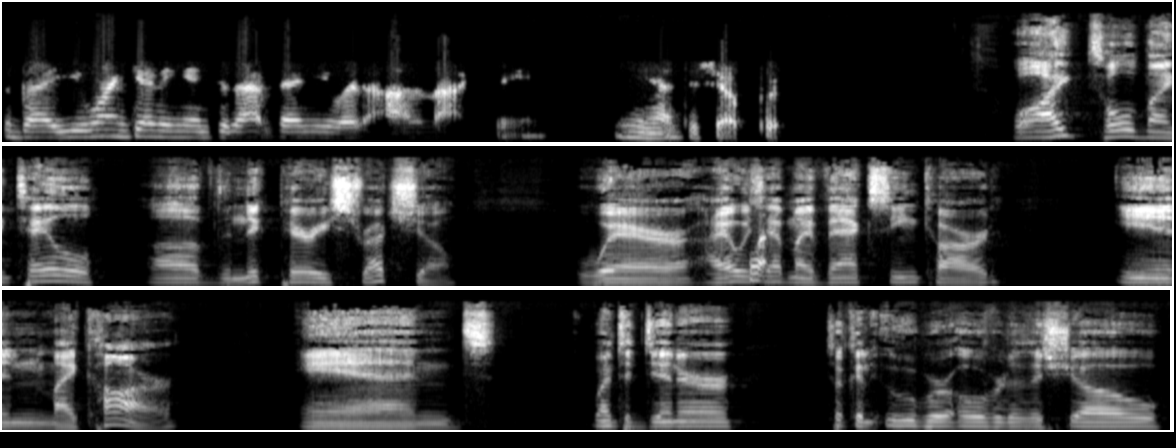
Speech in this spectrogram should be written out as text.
But you weren't getting into that venue without a vaccine. You had to show proof. Well, I told my tale of the Nick Perry Stretch Show where I always what? have my vaccine card in my car and went to dinner, took an Uber over to the show,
